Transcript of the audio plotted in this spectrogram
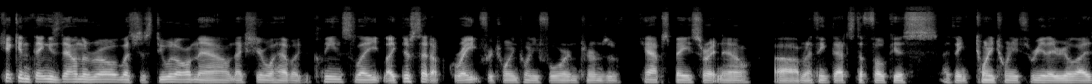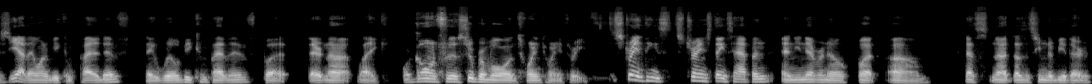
kicking things down the road. Let's just do it all now. Next year we'll have like a clean slate. Like they're set up great for 2024 in terms of cap space right now. Um, and I think that's the focus. I think 2023, they realize, yeah, they want to be competitive. They will be competitive, but they're not like, we're going for the Super Bowl in 2023. Strange things, strange things happen and you never know, but, um, that's not, doesn't seem to be their,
